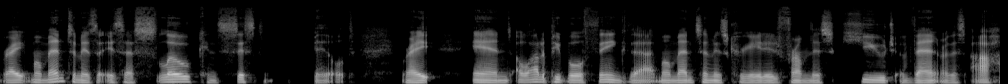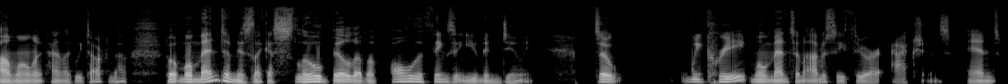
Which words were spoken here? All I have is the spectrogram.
right? Momentum is is a slow, consistent build, right? And a lot of people think that momentum is created from this huge event or this aha moment, kind of like we talked about. But momentum is like a slow buildup of all the things that you've been doing. So we create momentum obviously through our actions. And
